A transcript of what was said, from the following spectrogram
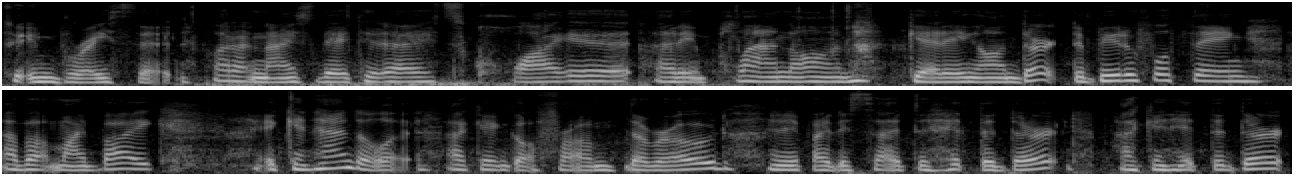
to embrace it. What a nice day today. It's quiet. I didn't plan on getting on dirt. The beautiful thing about my bike it can handle it. I can go from the road, and if I decide to hit the dirt, I can hit the dirt.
